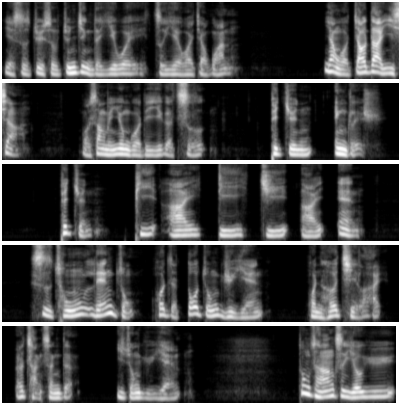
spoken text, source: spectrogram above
也是最受尊敬的一位职业外交官。让我交代一下，我上面用过的一个词。Pidgin English，Pidgin，P-I-D-G-I-N，是从两种或者多种语言混合起来而产生的一种语言。通常是由于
